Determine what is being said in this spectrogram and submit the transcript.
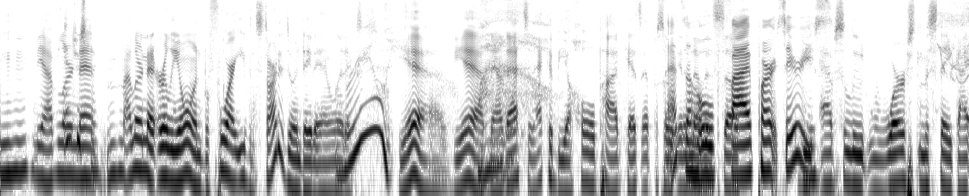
Mm-hmm. Yeah, I've learned that. Mhm, I learned that early on before I even started doing data analytics. Really? Yeah, yeah. Now that's that could be a whole podcast episode. That's in a and whole itself. five part The series. absolute worst mistake I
